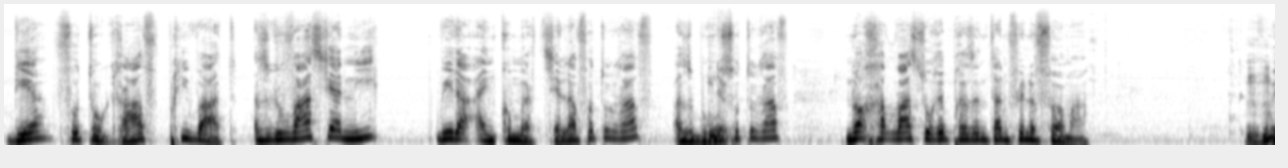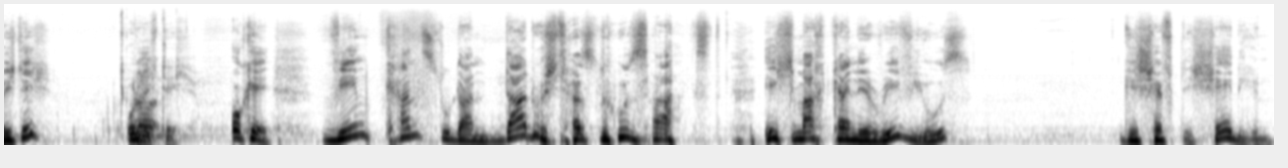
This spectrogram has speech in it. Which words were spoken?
der Fotograf privat. Also du warst ja nie weder ein kommerzieller Fotograf, also Berufsfotograf, nee. noch warst du Repräsentant für eine Firma. Mhm. Richtig? Oder? Richtig. Okay, wem kannst du dann dadurch, dass du sagst, ich mache keine Reviews, geschäftlich schädigen?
